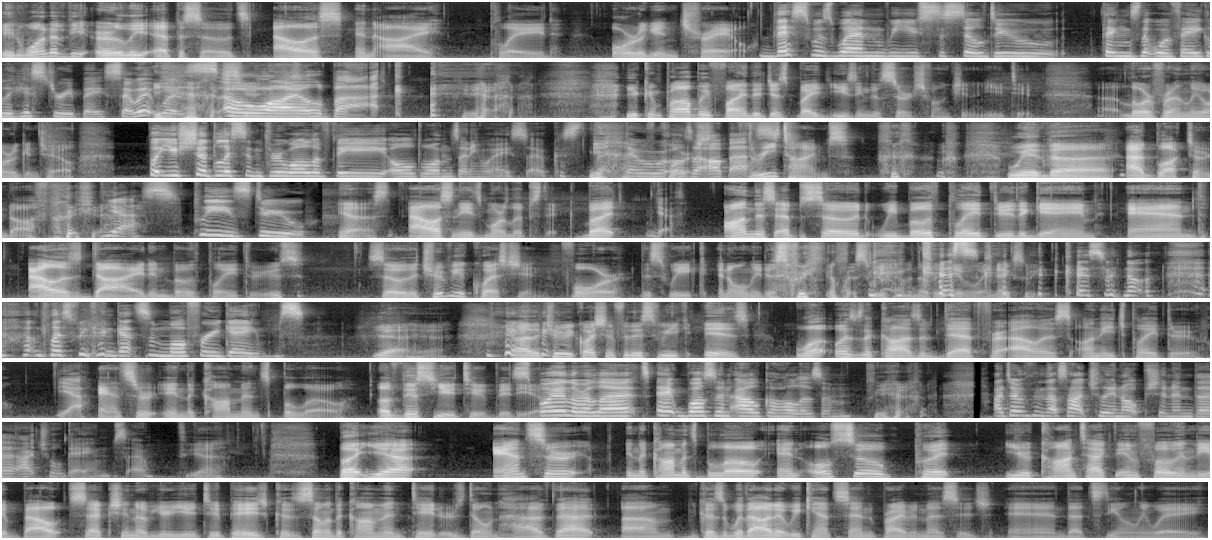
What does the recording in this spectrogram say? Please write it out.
in one of the early episodes, Alice and I played Oregon Trail. This was when we used to still do things that were vaguely history based, so it was Yes, a yes. while back. Yeah. you can probably find it just by using the search function in YouTube. Uh, lore friendly Oregon Trail. But you should listen through all of the old ones anyway, so because Yeah, they were course. also our best. Three times with uh, ad block turned off. yeah. Yes, please do. Yes, Alice needs more lipstick. But Yes. on this episode, we both played through the game, and Alice died in both playthroughs. So the trivia question for this week, and only this week, unless we have another giveaway next week. Because we're not, unless we can get some more free games. Yeah, yeah. Uh, the trivia question for this week is: What was the cause of death for Alice on each playthrough? Yeah. Answer in the comments below of this YouTube video. Spoiler alert: it wasn't alcoholism. Yeah. I don't think that's actually an option in the actual game. So Yeah. But yeah, answer in the comments below and also put your contact info in the about section of your YouTube page because some of the commentators don't have that. Um, because without it, we can't send a private message, and that's the only way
